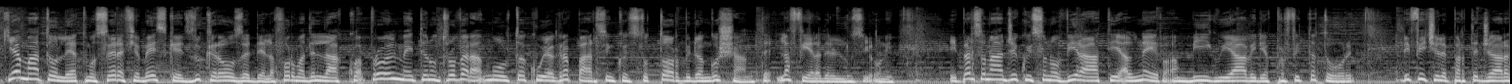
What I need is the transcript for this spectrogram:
Chi ha amato le atmosfere fiabesche e zuccherose della forma dell'acqua probabilmente non troverà molto a cui aggrapparsi in questo torbido angosciante La fiera delle illusioni. I personaggi qui sono virati al nero, ambigui, avidi, approfittatori. Difficile parteggiare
